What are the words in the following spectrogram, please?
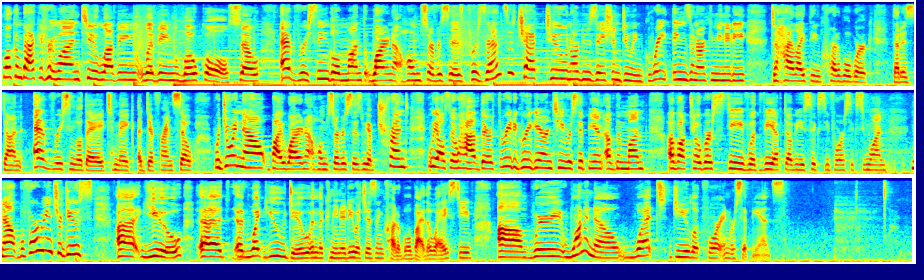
Welcome back everyone to Loving Living Local. So every single month WireNut Home Services presents a check to an organization doing great things in our community to highlight the incredible work that is done every single day to make a difference. So we're joined now by WireNut Home Services. We have Trent. We also have their three degree guarantee recipient of the month of October, Steve with VFW 6461. Now before we introduce uh, you, uh, uh, what you do in the community, which is incredible by the way, Steve, um, we want to know what do you look for in recipients?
